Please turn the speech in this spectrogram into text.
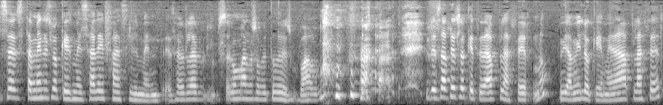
¿sabes? también es lo que me sale fácilmente. ¿sabes? El ser humano sobre todo es vago. Entonces haces lo que te da placer, ¿no? Y a mí lo que me da placer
